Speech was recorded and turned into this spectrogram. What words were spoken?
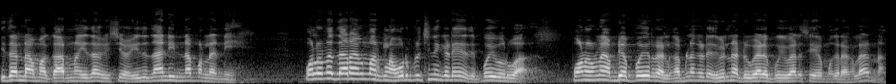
இதாண்டாமா காரணம் இதான் விஷயம். இது தாண்டி என்ன பண்ணல நீ? போலன்னா தாராளமாக இருக்கலாம். ஒரு பிரச்சனையும் கிடையாது. போய் வருவா. போனவங்களாம் அப்படியே போயிடுறாங்க அப்படிலாம் கிடையாது. வெளிநாட்டுக்கு வேலை போய் வேலை செய்ய இருக்கிறாங்களா என்ன?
